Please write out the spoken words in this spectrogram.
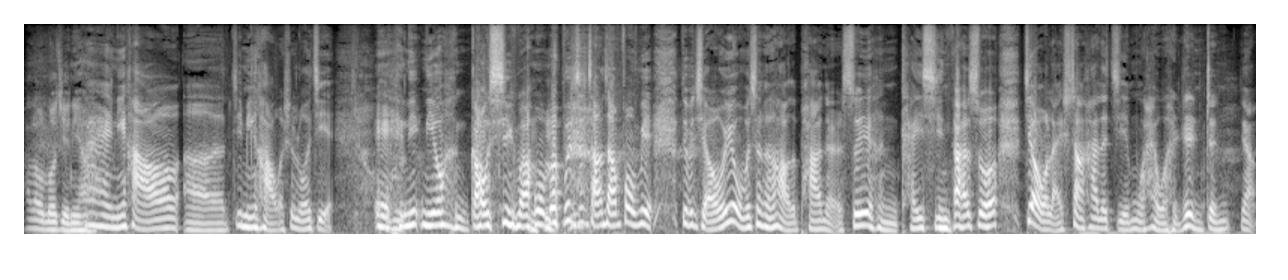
Hello，罗姐你好。哎，你好，呃，金明好，我是罗姐。哎，你你有很高兴吗？我们不是常常碰面，对不起哦，因为我们是很好的 partner，所以很开心。他说叫我来上他的节目，害我很认真这样。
